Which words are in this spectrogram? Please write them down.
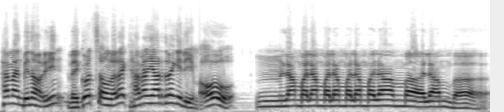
hemen beni arayın ve Godson olarak hemen yardıma geleyim. Oo. Hmm, lamba lamba lamba lamba lamba lamba.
